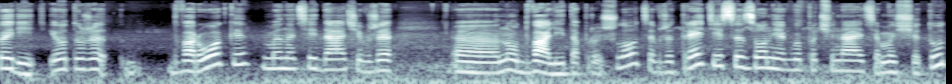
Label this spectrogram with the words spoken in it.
Беріть. І от уже два роки ми на цій дачі, вже е, ну, два літа пройшло. Це вже третій сезон, якби починається. Ми ще тут.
